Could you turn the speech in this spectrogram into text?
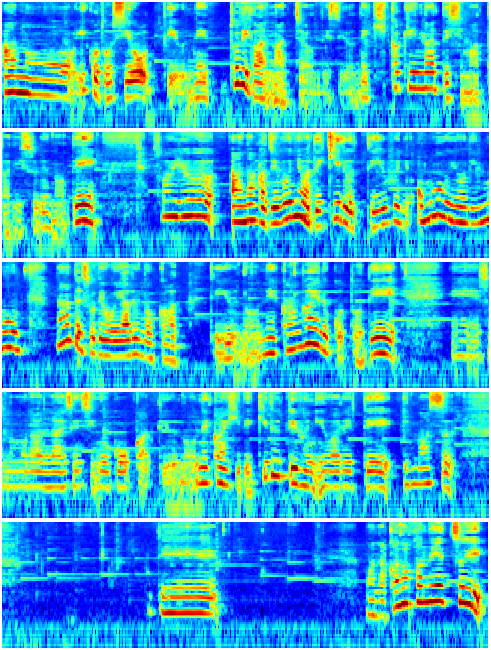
あのいいことをしようっていうねトリガーになっちゃうんですよね。きっかけになってしまったりするのでそういうあなんか自分にはできるっていうふうに思うよりもなんでそれをやるのかっていうのをね考えることで、えー、そのモラルライセンシング効果っていうのをね回避できるっていうふうに言われています。で、まあ、なかなかねつい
